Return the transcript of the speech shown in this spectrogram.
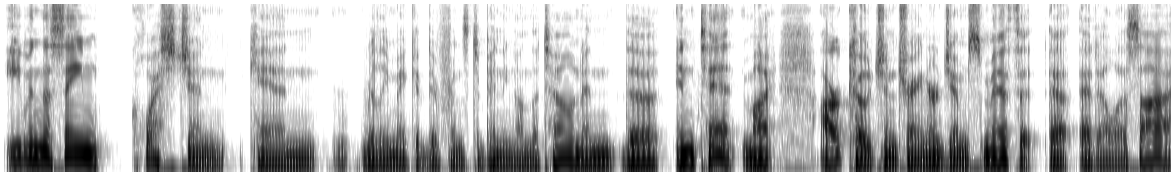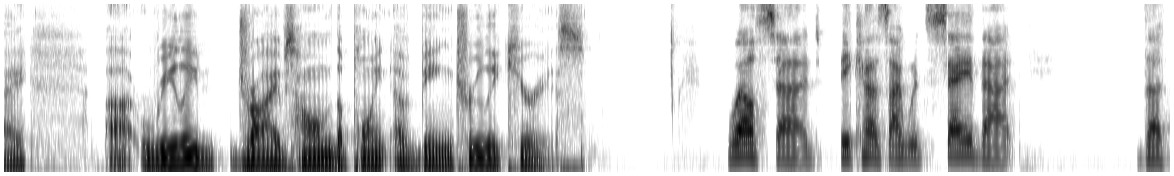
even the same question can really make a difference depending on the tone and the intent. My our coach and trainer Jim Smith at at, at LSI uh, really drives home the point of being truly curious. Well said, because I would say that the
